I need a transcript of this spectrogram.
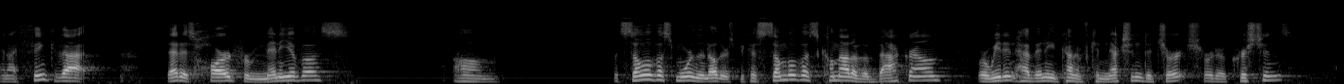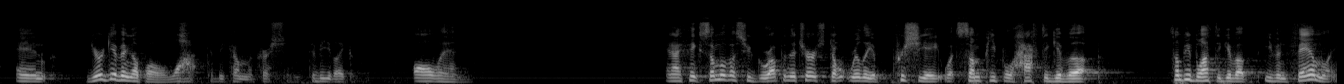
And I think that that is hard for many of us, um, but some of us more than others, because some of us come out of a background where we didn't have any kind of connection to church or to Christians, and you're giving up a lot to become a Christian, to be like all in. And I think some of us who grew up in the church don't really appreciate what some people have to give up. Some people have to give up even family.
